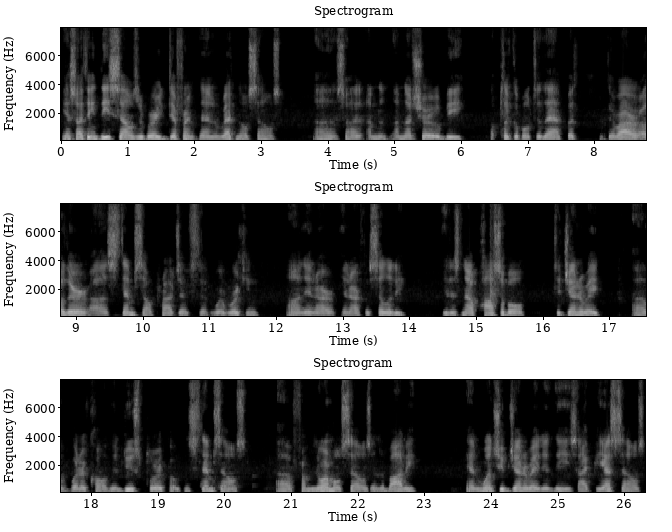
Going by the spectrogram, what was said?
Yes, I think these cells are very different than retinal cells. Uh, so I, am I'm, I'm not sure it would be applicable to that, but there are other uh, stem cell projects that we're working on in our in our facility. It is now possible to generate uh, what are called induced pluripotent stem cells uh, from normal cells in the body. And once you've generated these iPS cells,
